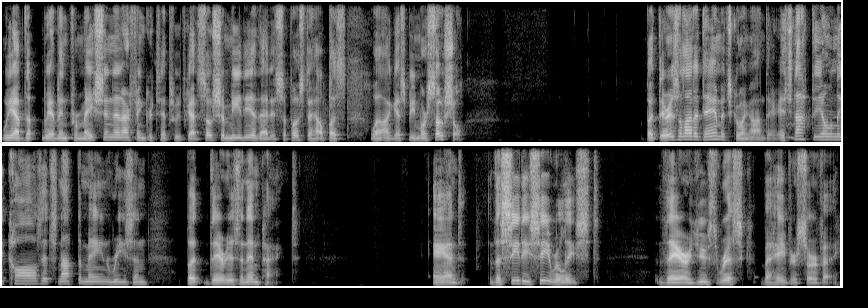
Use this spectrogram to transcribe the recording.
We have the we have information at our fingertips. We've got social media that is supposed to help us, well, I guess be more social but there is a lot of damage going on there. It's not the only cause, it's not the main reason, but there is an impact. And the CDC released their youth risk behavior survey.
